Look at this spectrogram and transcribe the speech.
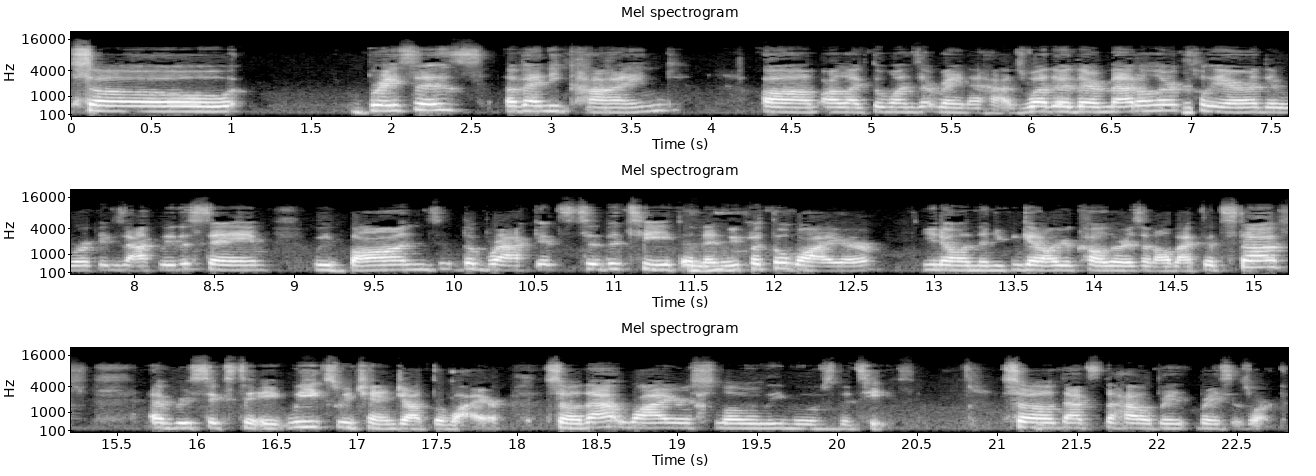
So, braces of any kind um, are like the ones that Reina has. Whether they're metal or clear, they work exactly the same. We bond the brackets to the teeth and then we put the wire, you know, and then you can get all your colors and all that good stuff. Every six to eight weeks, we change out the wire. So that wire slowly moves the teeth. So that's the how braces work.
